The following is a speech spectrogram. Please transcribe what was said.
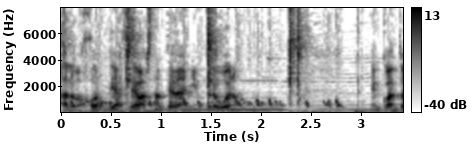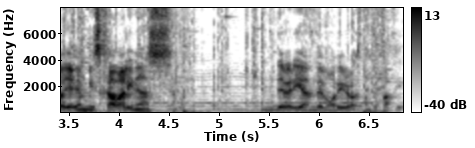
a lo mejor le hace bastante daño. Pero bueno, en cuanto lleguen mis jabalinas, deberían de morir bastante fácil.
